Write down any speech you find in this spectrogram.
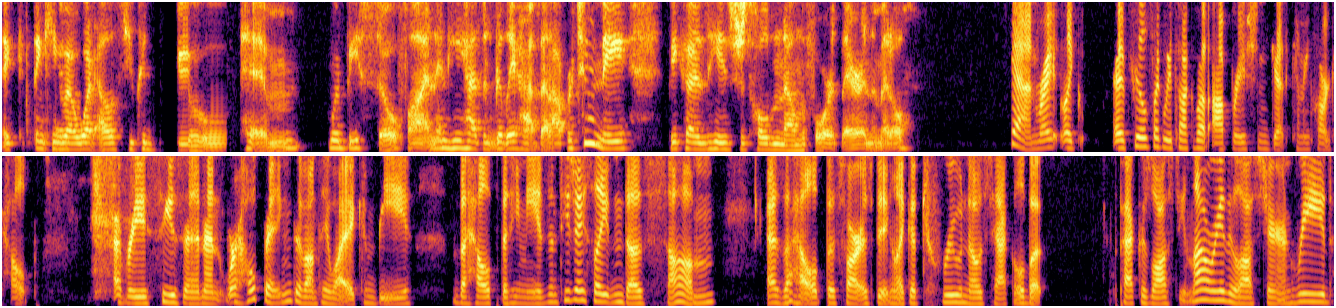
like thinking about what else you could do him would be so fun. And he hasn't really had that opportunity because he's just holding down the fort there in the middle. Yeah, and right, like it feels like we talk about Operation Get Kenny Clark help every season, and we're hoping Devonte Wyatt can be the help that he needs. And TJ Slaton does some as a help as far as being like a true nose tackle, but the Packers lost Dean Lowry, they lost Jarran Reed.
